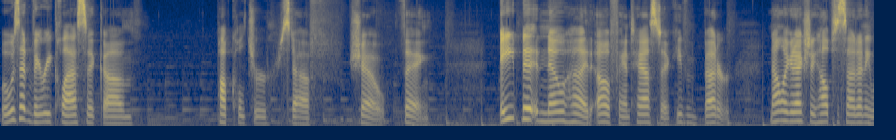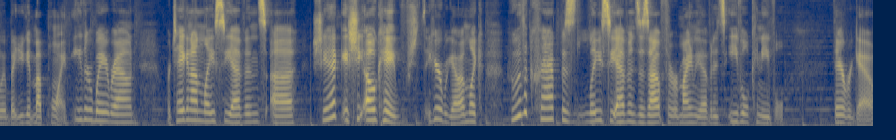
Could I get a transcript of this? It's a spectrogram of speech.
what was that very classic um, pop culture stuff show thing? 8-bit and no HUD. Oh, fantastic. Even better. Not like it actually helps us out anyway, but you get my point. Either way around, we're taking on Lacey Evans. Uh, she heck is she okay? Here we go. I'm like, who the crap is Lacey Evans' outfit? Remind me of it. It's Evel Knievel. There we go.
